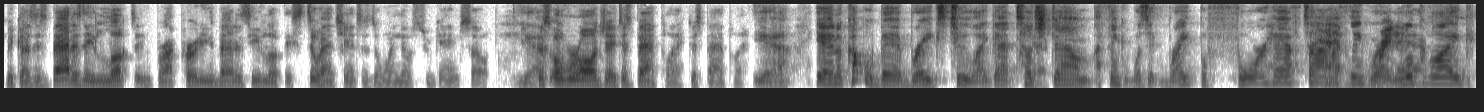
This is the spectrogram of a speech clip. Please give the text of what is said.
because as bad as they looked and Brock Purdy, as bad as he looked, they still had chances to win those two games. So yeah, just overall, Jay, just bad play, just bad play. Yeah, yeah, and a couple bad breaks too, like that touchdown. Yeah. I think was it right before halftime. Half, I think where right it looked half. like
